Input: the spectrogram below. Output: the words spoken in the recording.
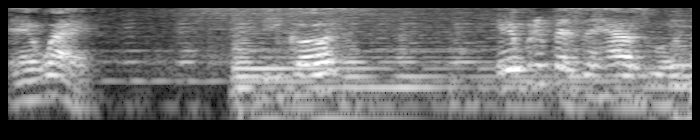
And why? Because every person has what?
